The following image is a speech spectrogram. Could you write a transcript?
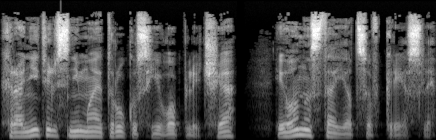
хранитель снимает руку с его плеча, и он остается в кресле.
